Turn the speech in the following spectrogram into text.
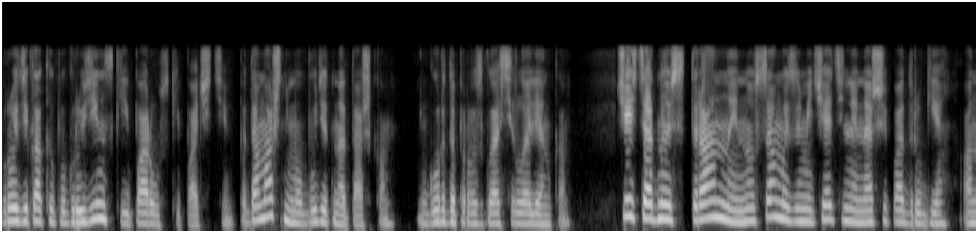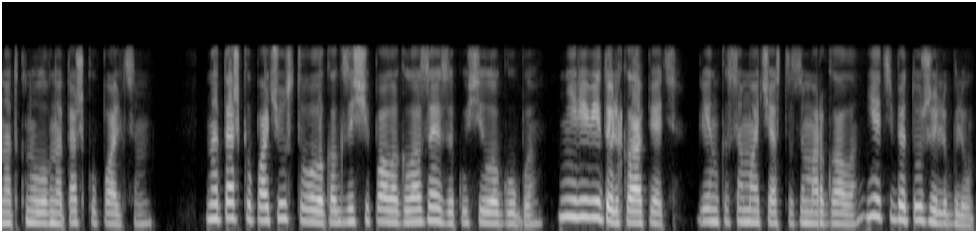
Вроде как и по-грузински, и по-русски почти. По-домашнему будет Наташка», – гордо провозгласила Ленка. «В честь одной странной, но самой замечательной нашей подруги», – она ткнула в Наташку пальцем. Наташка почувствовала, как защипала глаза и закусила губы. «Не реви только опять», – Ленка сама часто заморгала. «Я тебя тоже люблю».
